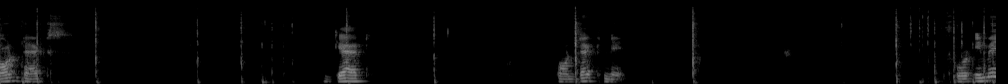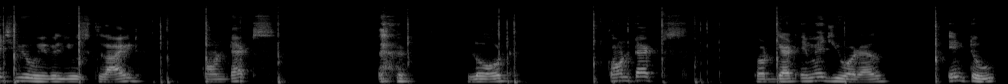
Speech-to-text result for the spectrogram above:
contacts get contact name. For image view we will use glide contacts load contacts dot get image URL into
